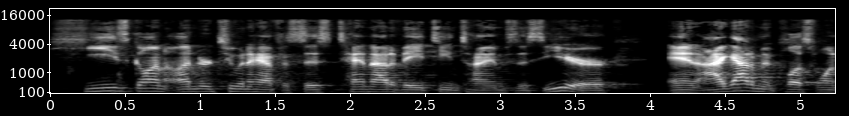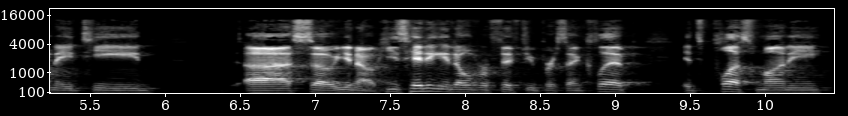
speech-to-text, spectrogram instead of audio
he's gone under two and a half assists 10 out of 18 times this year and i got him at plus 118 uh, so you know he's hitting it over 50% clip it's plus money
